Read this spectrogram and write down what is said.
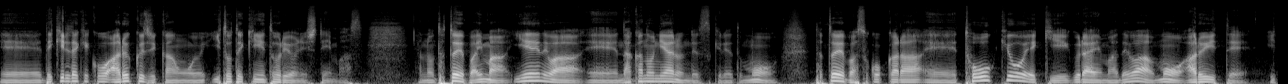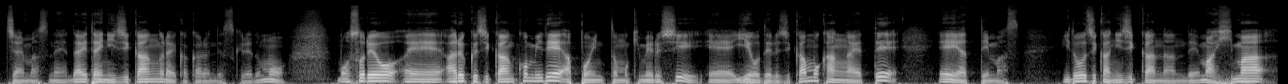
えー、できるだけこう歩く時間を意図的に取るようにしています。あの、例えば今、家は、えー、中野にあるんですけれども、例えばそこから、えー、東京駅ぐらいまではもう歩いて行っちゃいますね。だいたい2時間ぐらいかかるんですけれども、もうそれを、えー、歩く時間込みでアポイントも決めるし、え家を出る時間も考えて、えやっています。移動時間2時間なんで、まあ暇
